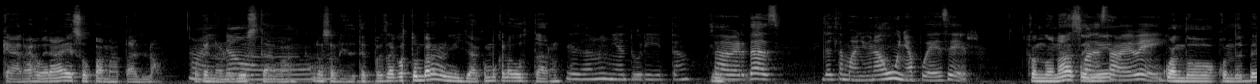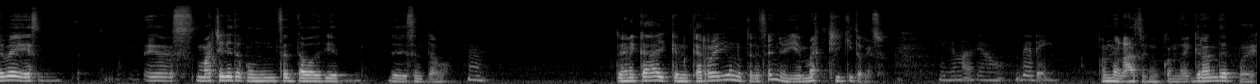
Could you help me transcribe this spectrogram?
carajo era eso para matarlo. Porque Ay, no, les no. gustaban los sonidos. Después se acostumbraron y ya como que lo gustaron. Esa miniaturita. O sea, Mm. verdad, es del tamaño de una uña puede ser. Cuando nacen, Cuando está bebé. cuando, cuando es bebé es, es más chiquito que un centavo de 10, de 10 centavos. Mm, Entonces en el, que en el carro hay uno, te lo enseño, y es más chiquito que eso. Es demasiado bebé. Cuando nacen, cuando es grande, pues.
